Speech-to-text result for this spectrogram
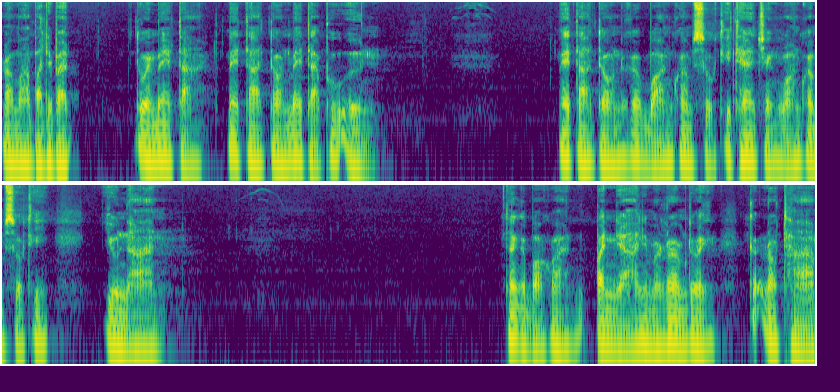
เรามาปฏิบัติด้วยเมตตา เมตตาตนเมตตาผู้อื่น เมตตาตนก็หวังความสุขที่แท้จริงหวังความสุขที่อยู่นาน ท่านก็บอกว่าปัญญานี่มันเริ่มด้วย ก็เราถาม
